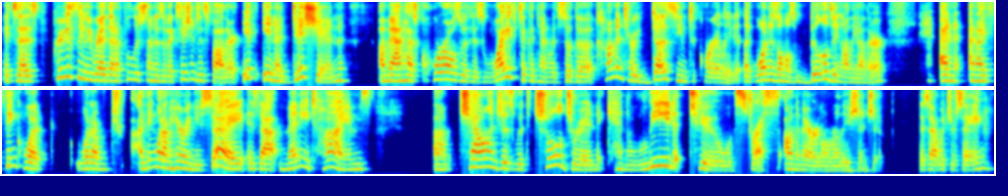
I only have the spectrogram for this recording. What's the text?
it says, previously we read that a foolish son is a vexation to his father. If in addition, a man has quarrels with his wife to contend with. So the commentary does seem to correlate it. Like one is almost building on the other. And and I think what what I'm I think what I'm hearing you say is that many times um, challenges with children can lead to stress on the marital relationship. Is that what you're saying?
